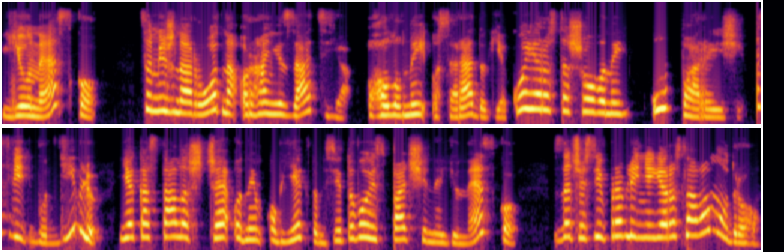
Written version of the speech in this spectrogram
ЮНЕСКО це міжнародна організація, головний осередок якої розташований у Парижі. Назвіть будівлю, яка стала ще одним об'єктом світової спадщини ЮНЕСКО за часів правління Ярослава Мудрого.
